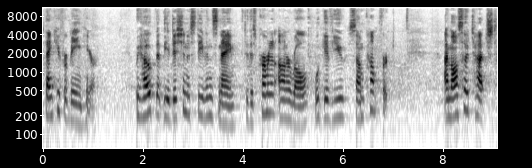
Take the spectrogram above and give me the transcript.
Thank you for being here. We hope that the addition of Steven's name to this permanent honor roll will give you some comfort. I'm also touched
